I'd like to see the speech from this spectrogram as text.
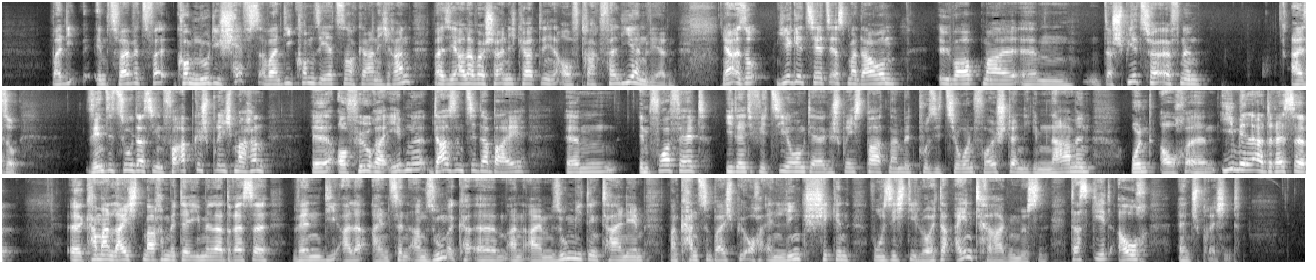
Weil die, im Zweifelsfall kommen nur die Chefs, aber an die kommen sie jetzt noch gar nicht ran, weil sie aller Wahrscheinlichkeit den Auftrag verlieren werden. Ja, also hier geht es jetzt erstmal darum, überhaupt mal ähm, das Spiel zu eröffnen. Also, sehen Sie zu, dass Sie ein Vorabgespräch machen äh, auf höherer Ebene. Da sind Sie dabei. Ähm, Im Vorfeld Identifizierung der Gesprächspartner mit Position, vollständigem Namen und auch ähm, E-Mail-Adresse äh, kann man leicht machen mit der E-Mail-Adresse, wenn die alle einzeln am Zoom, äh, an einem Zoom-Meeting teilnehmen. Man kann zum Beispiel auch einen Link schicken, wo sich die Leute eintragen müssen. Das geht auch entsprechend.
